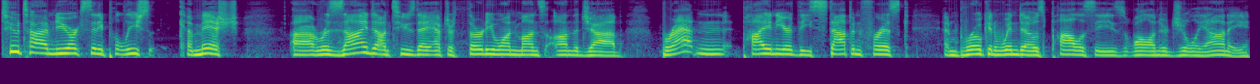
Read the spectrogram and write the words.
two time New York City police commish, uh, resigned on Tuesday after 31 months on the job. Bratton pioneered the stop and frisk and broken windows policies while under Giuliani.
